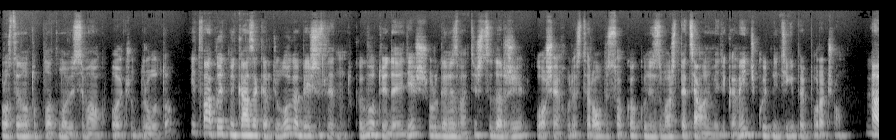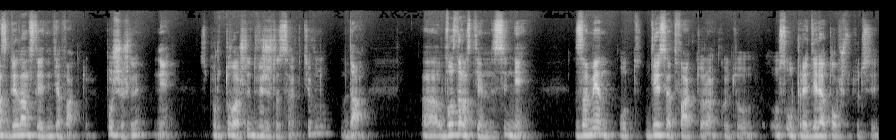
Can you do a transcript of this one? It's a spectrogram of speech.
Просто едното платно виси малко повече от другото. И това, което ми каза кардиолога, беше следното. Каквото и да едеш, организмът ти ще се държи лошия холестерол високо, ако не взимаш специални медикаменти, които не ти ги препоръчвам. Аз гледам следните фактори. Пушиш ли? Не. Спортуваш ли? Движиш ли се активно? Да. Възрастен ли си? Не. За мен от 10 фактора, които определят общото си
